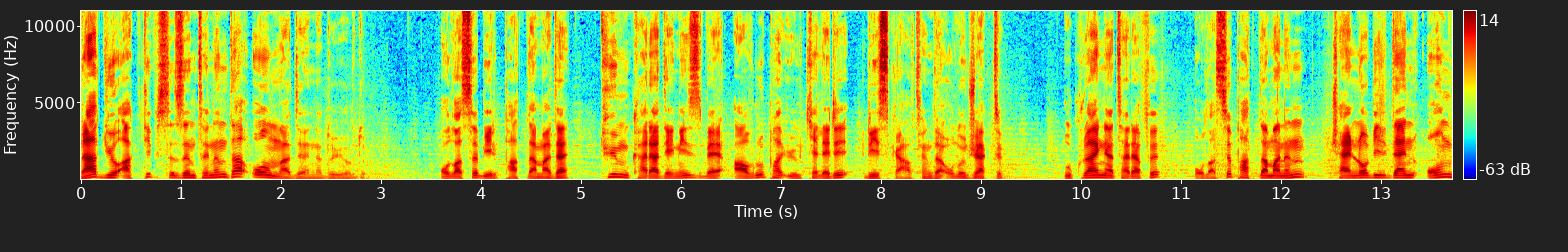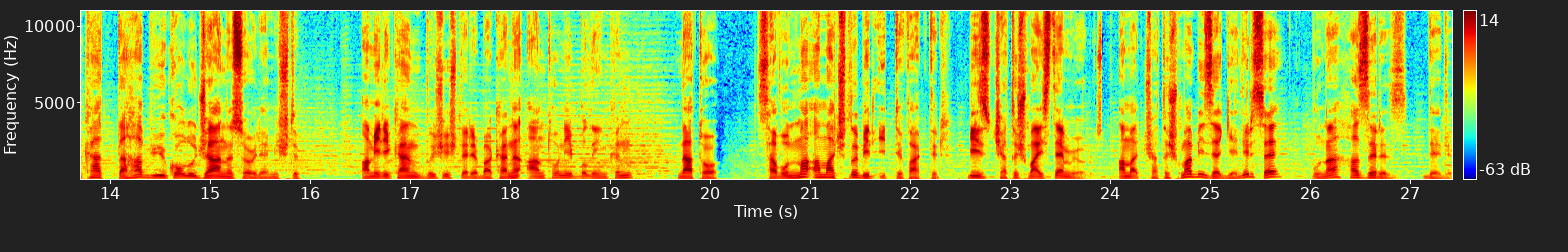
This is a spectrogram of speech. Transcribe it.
radyoaktif sızıntının da olmadığını duyurdu. Olası bir patlamada tüm Karadeniz ve Avrupa ülkeleri risk altında olacaktı. Ukrayna tarafı olası patlamanın Çernobil'den 10 kat daha büyük olacağını söylemişti. Amerikan Dışişleri Bakanı Antony Blinken, NATO, savunma amaçlı bir ittifaktır. Biz çatışma istemiyoruz ama çatışma bize gelirse buna hazırız, dedi.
